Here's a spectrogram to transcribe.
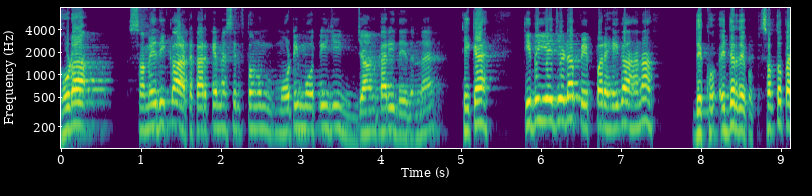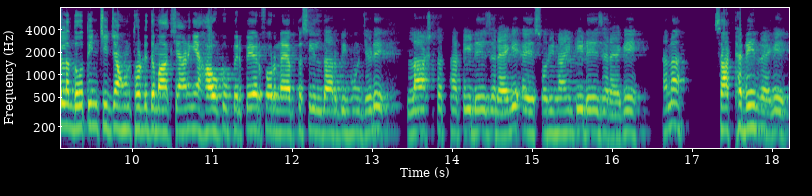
ਥੋੜਾ ਸਮੇਂ ਦੀ ਘਾਟ ਕਰਕੇ ਮੈਂ ਸਿਰਫ ਤੁਹਾਨੂੰ ਮੋਟੀ ਮੋਟੀ ਜੀ ਜਾਣਕਾਰੀ ਦੇ ਦਿੰਦਾ, ਠੀਕ ਹੈ? ਕਿ ਬਈ ਇਹ ਜਿਹੜਾ ਪੇਪਰ ਹੈਗਾ ਹਨਾ, ਦੇਖੋ, ਇੱਧਰ ਦੇਖੋ, ਸਭ ਤੋਂ ਪਹਿਲਾਂ ਦੋ ਤਿੰਨ ਚੀਜ਼ਾਂ ਹੁਣ ਤੁਹਾਡੇ ਦਿਮਾਗ 'ਚ ਆਣਗੀਆਂ how to prepare for Naib Tehsildar ਵੀ ਹੁਣ ਜਿਹੜੇ ਲਾਸਟ 30 ਡੇਜ਼ ਰਹਿ ਗਏ ਸੌਰੀ 90 ਡੇਜ਼ ਰਹਿ ਗਏ, ਹਨਾ 60 ਦਿਨ ਰਹਿ ਗਏ,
